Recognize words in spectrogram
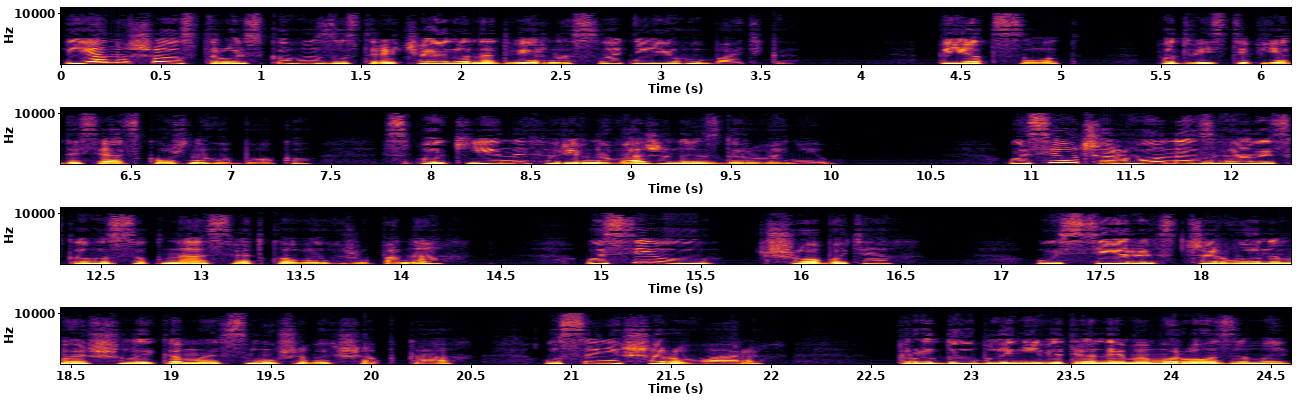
Януша Острозького зустрічала надвірна сотня його батька, 500, по 250 з кожного боку, спокійних, врівноважених здорованів. Усі у червоних з галицького сукна святкових жупанах, усі у чоботях, у сірих з червоними шликами смушевих шапках, у синіх шароварах, продублені вітряними морозами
